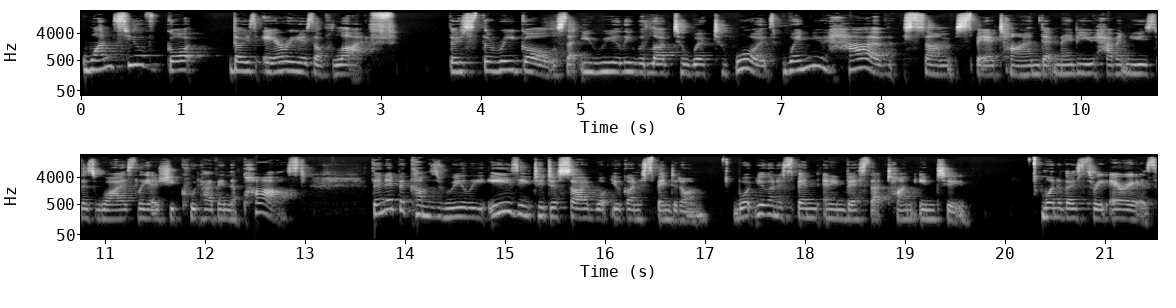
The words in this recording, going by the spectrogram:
once you've got those areas of life those three goals that you really would love to work towards, when you have some spare time that maybe you haven't used as wisely as you could have in the past, then it becomes really easy to decide what you're going to spend it on, what you're going to spend and invest that time into. One of those three areas.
